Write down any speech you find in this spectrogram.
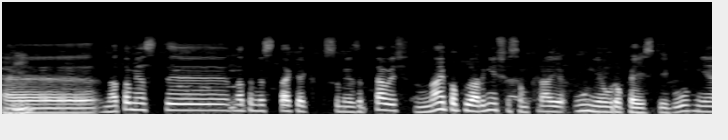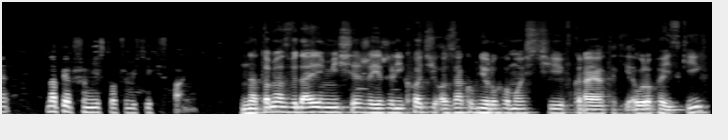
E, natomiast, y, natomiast tak jak w sumie zapytałeś, najpopularniejsze są kraje Unii Europejskiej, głównie na pierwszym miejscu oczywiście Hiszpania. Natomiast wydaje mi się, że jeżeli chodzi o zakup nieruchomości w krajach takich europejskich,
